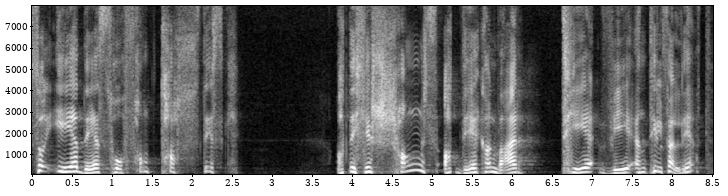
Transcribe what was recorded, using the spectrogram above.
så er det så fantastisk at det ikke er sjans at det kan være til ved en tilfeldighet.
